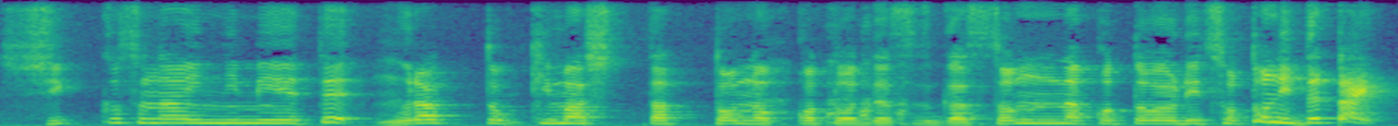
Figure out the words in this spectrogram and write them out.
69に見えて、ムラッときましたとのことですが、そんなことより外に出たい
